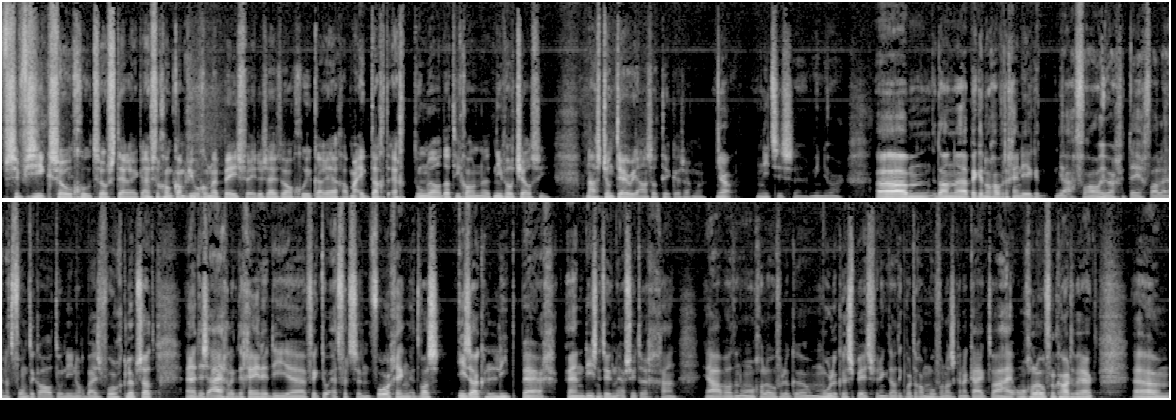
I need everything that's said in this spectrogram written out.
zijn fysiek zo goed, zo sterk. Hij heeft toch gewoon kampioen geworden met PSV. Dus hij heeft wel een goede carrière gehad. Maar ik dacht echt toen wel dat hij gewoon het niveau Chelsea naast John Terry aan zou tikken, zeg maar. Ja, niets is eh minder. Ehm, dan eh, heb ik het nog over degene die ik ja, vooral heel erg vind tegenvallen. En dat vond ik al toen hij nog bij zijn vorige club zat. En het is eigenlijk degene die eh, Victor Edwardson voorging. Het was Isaac Liedberg. En die is natuurlijk naar FC Utrecht gegaan. Ja, wat een ongelofelijke moeilijke spits vind ik dat. Ik word er al moe van als ik naar kijk, terwijl hij ongelooflijk hard werkt. Ehm,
